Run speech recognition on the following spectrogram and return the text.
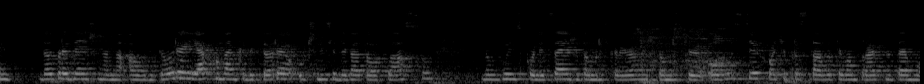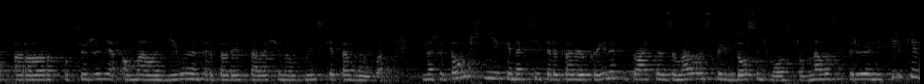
Три. Добрий день, шановна аудиторія. Я Хоменко Вікторія, учениця 9 класу Новгунського ліцею Житомирського району Житомирської області. Хочу представити вам проект на тему розповсюдження омели білої на території селища Новгунське та Гуйва. На Житомирщині, як і на всій території України, ситуація з омелою стоїть досить гостро. Вона господарює не тільки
